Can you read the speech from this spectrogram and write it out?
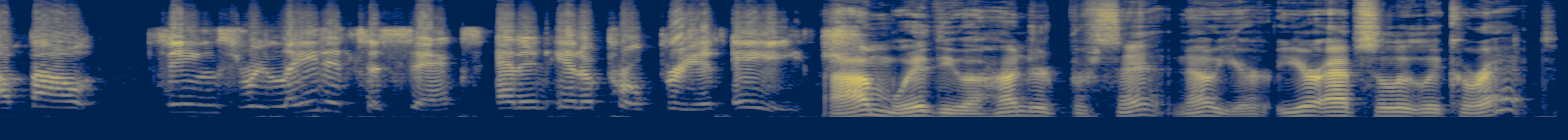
about things related to sex at an inappropriate age. I'm with you a hundred percent. No, you're you're absolutely correct.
